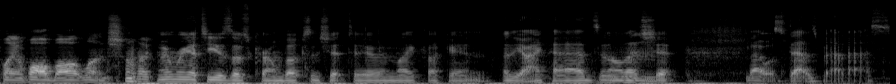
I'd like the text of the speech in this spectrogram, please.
playing wall ball at lunch. Like, Remember, we got to use those Chromebooks and shit too, and like fucking uh, the iPads and all that Mm. shit. that was. That was badass.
